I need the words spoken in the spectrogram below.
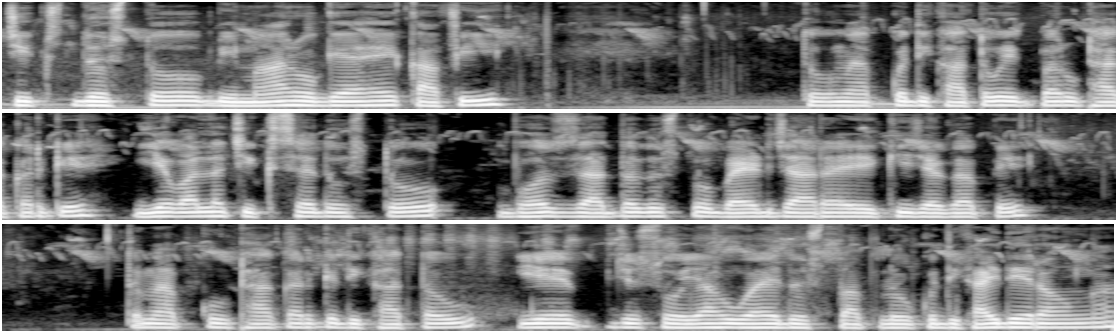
चिक्स दोस्तों बीमार हो गया है काफ़ी। तो मैं आपको दिखाता हूँ एक बार उठा करके। ये वाला चिक्स है दोस्तों, बहुत ज़्यादा दोस्तों बैठ जा रहा है एक ही जगह पे। तो मैं आपको उठा करके दिखाता हूँ। ये जो सोया हुआ है दोस्तों, आप लोगों को दिखाई दे रहा होगा।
